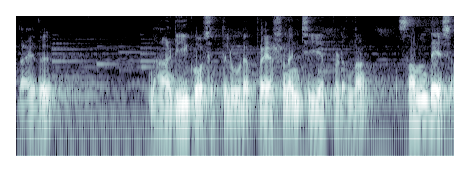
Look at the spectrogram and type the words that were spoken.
അതായത് നാഡീകോശത്തിലൂടെ പ്രേഷണം ചെയ്യപ്പെടുന്ന സന്ദേശം.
